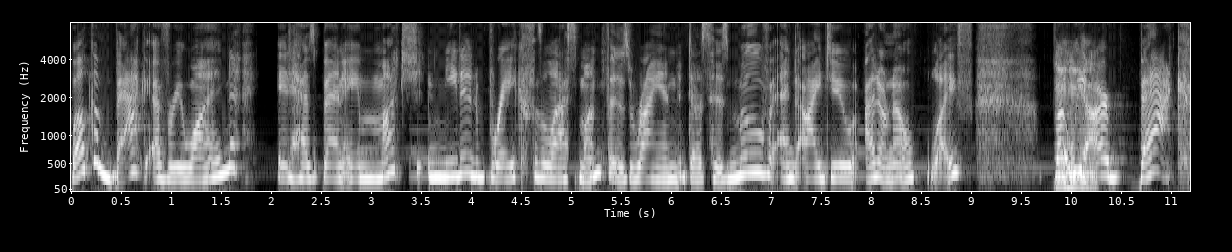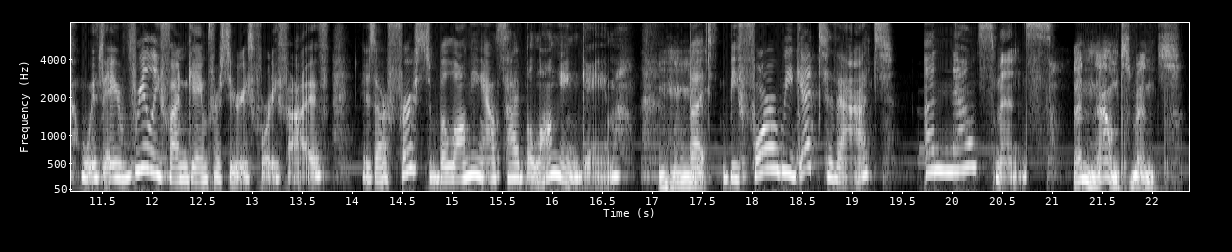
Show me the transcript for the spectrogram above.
Welcome back, everyone. It has been a much needed break for the last month as Ryan does his move and I do, I don't know, life. But mm -hmm. we mm-hmm. are back with a really fun game for Series 45. It is our first Belonging Outside Belonging game. Mm -hmm. But before we get to that, announcements. Announcements.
